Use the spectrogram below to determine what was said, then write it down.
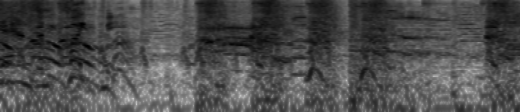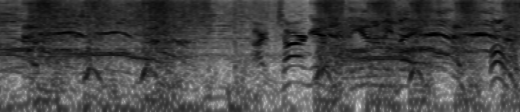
Stand and fight me! Our target is the enemy base. Forward.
